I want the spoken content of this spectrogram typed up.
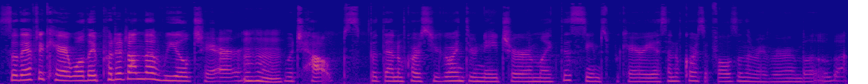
so they have to carry. Well, they put it on the wheelchair, Mm-hmm. which helps. But then, of course, you're going through nature. I'm like, this seems precarious, and of course, it falls in the river and blah blah blah.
